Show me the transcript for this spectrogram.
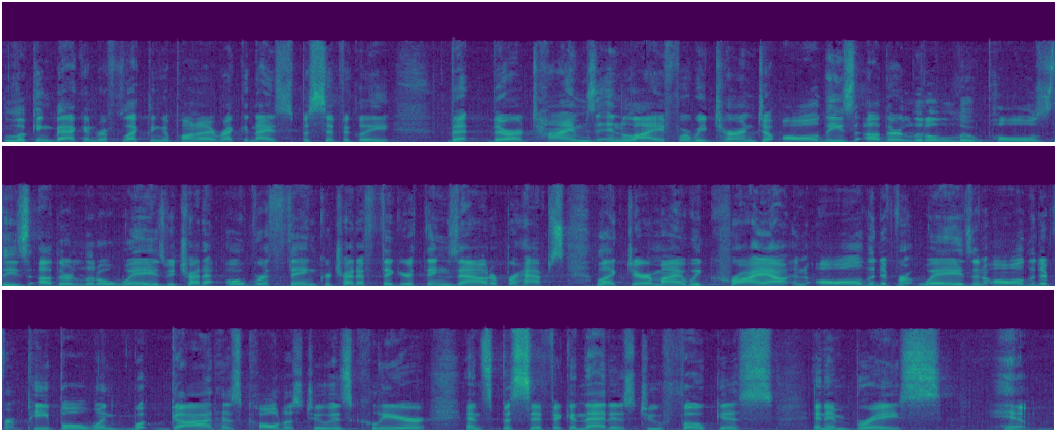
looking back and reflecting upon it, I recognize specifically that there are times in life where we turn to all these other little loopholes, these other little ways. We try to overthink or try to figure things out, or perhaps, like Jeremiah, we cry out in all the different ways and all the different people when what God has called us to is clear and specific, and that is to focus and embrace Him.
